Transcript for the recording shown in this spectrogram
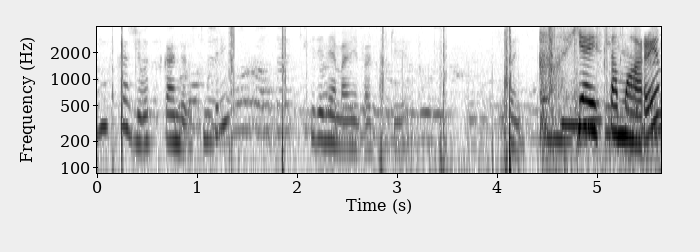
Ну скажи, вот камеру смотри. Передай маме, папе привет. Сонь. Я из Самары.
